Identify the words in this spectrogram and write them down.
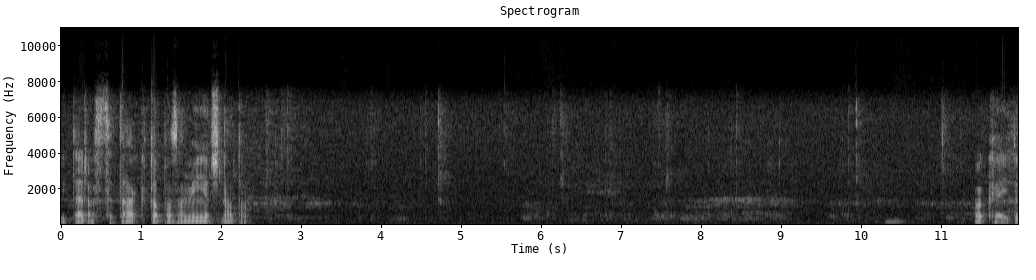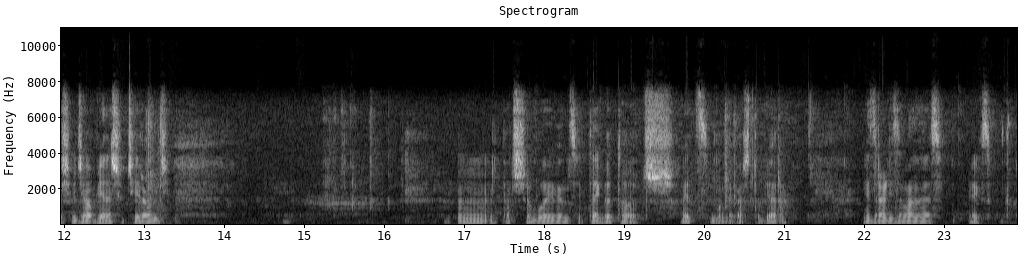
I teraz chcę tak, to pozamieniać na to. Okej, to się będzie o wiele szybciej robić. Mm, potrzebuję więcej tego, to od Szwecji mogę dać, to biorę. Niezrealizowany eksport.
